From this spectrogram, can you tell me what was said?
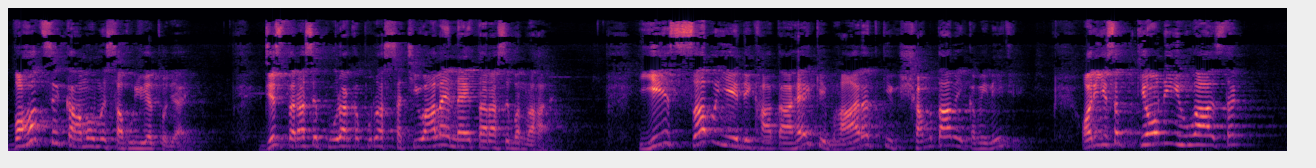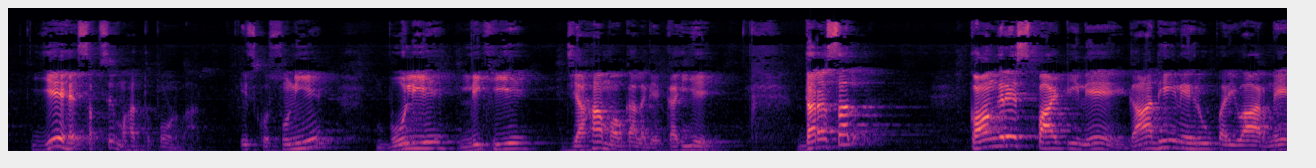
बहुत से कामों में सहूलियत हो जाएगी। जिस तरह से पूरा का पूरा सचिवालय नए तरह से बन रहा है, ये सब ये दिखाता है कि भारत की क्षमता में कमी नहीं थी। और ये सब क्यों नहीं हुआ आज तक? ये है सबसे महत्वपूर्ण बात। इसको सुनिए, बोलिए, लिखिए जहाँ मौका लगे, कहिए। दरअसल, कांग्रेस पार्टी ने, गांधी नेहरू परिवार ने,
